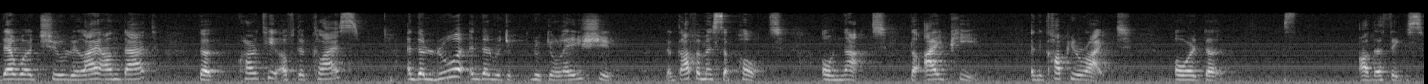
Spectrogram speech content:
They will to rely on that, the quality of the class, and the rule and the reg regulation, the government support or not, the IP and the copyright or the other things.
